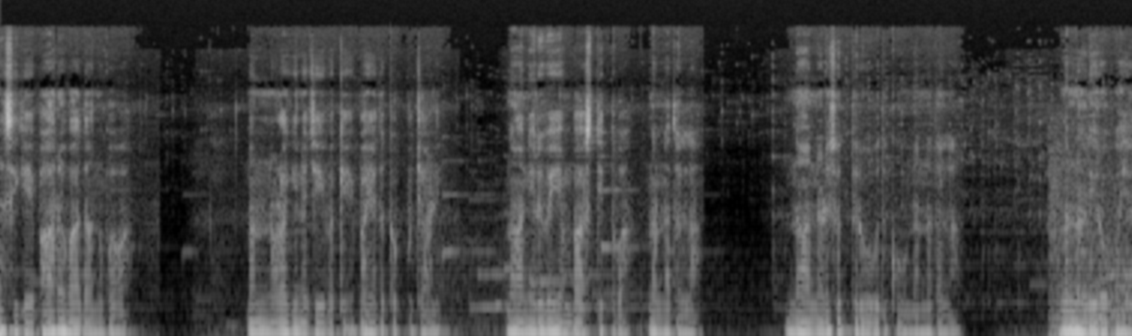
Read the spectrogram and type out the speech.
ಮನಸ್ಸಿಗೆ ಭಾರವಾದ ಅನುಭವ. ನನ್ನೊಳಗಿನ ಜೀವಕ್ಕೆ ಭಯದ ಕಪ್ಪು ಚಾಳಿ. ನಾನಿರುವೆ ಎಂಬ ಅಸ್ತಿತ್ವ ನನ್ನದಲ್ಲ. ನಾನು ನಡೆಸುತ್ತಿರುವ ನನ್ನದಲ್ಲ. ನನ್ನಲ್ಲಿರೋ ಭಯ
